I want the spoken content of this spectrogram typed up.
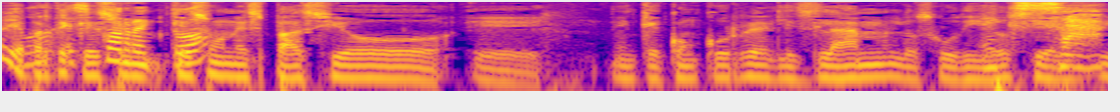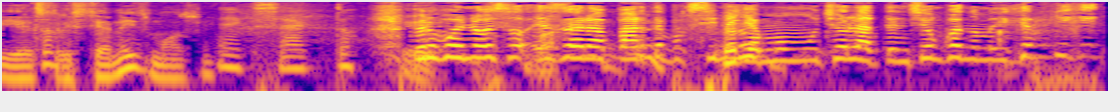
Y aparte ¿Es que es, un, que es un espacio eh, en que concurre el Islam, los judíos y el, y el cristianismo. ¿sí? Exacto. Eh, Pero bueno, eso, eso era parte, porque sí me llamó mucho la atención cuando me dijeron, dije,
